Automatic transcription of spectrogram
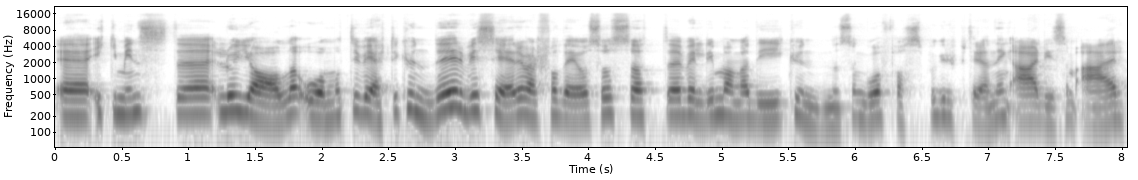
eh, ikke minst eh, lojale og motiverte kunder. Vi ser i hvert fall det hos oss at eh, veldig mange av de kundene som går fast på gruppetrening, er de som er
